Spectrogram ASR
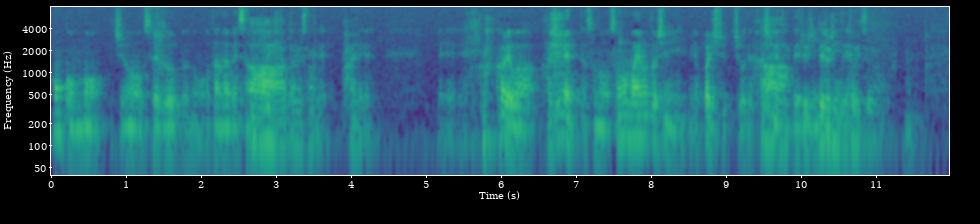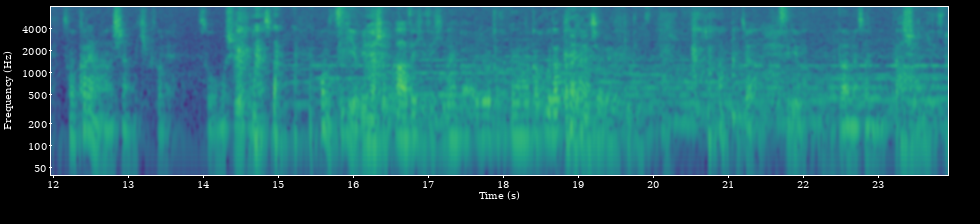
香港もうちの製造部の渡辺さんという人がいて、はい。えーえー彼は初めてそのその前の年にやっぱり出張で初めてベルリンにベル行ってリンドイツの。うん。その彼の話なんか聞くとねそう面白いと思いますね。今度次呼びましょうか。ああぜひぜひ。なんかいろいろ過酷な過酷だったって話をいろいろ聞いてます。じゃあ次は渡辺さんにタッチしよう。ああいいですね。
